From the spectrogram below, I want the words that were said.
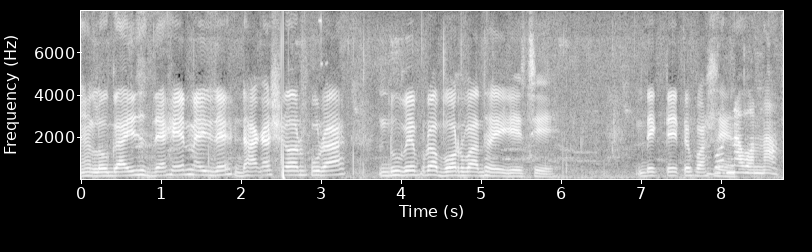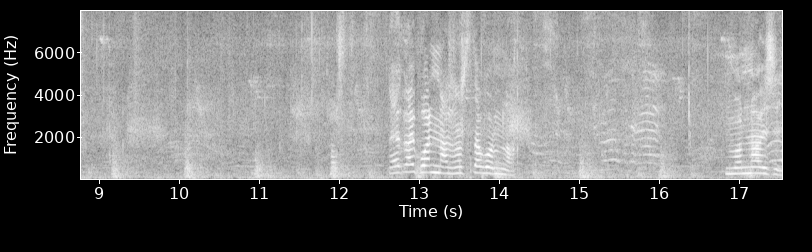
Hello guys দেখেন এই যে ঢাকা শহর পুরা ডুবে পুরা বরবাদ হয়ে গেছে। দেখতেই তো পাশে বন্যা বন্যা। বন্যা রাস্তা বন্যা। বন্যা হয়েছে।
